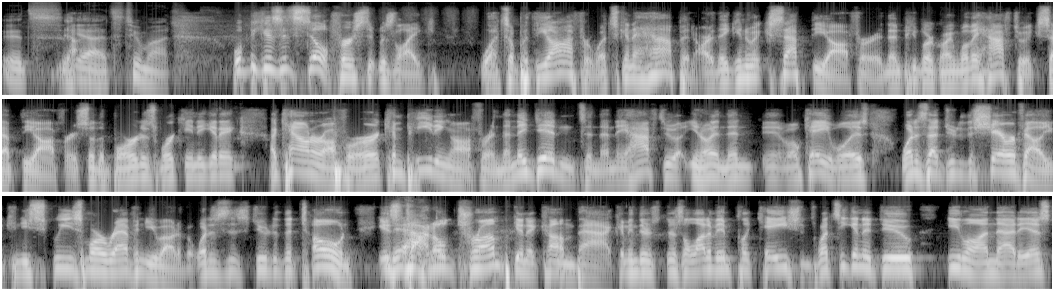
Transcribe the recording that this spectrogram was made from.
It's Yeah. yeah, it's too much. Well, because it's still first, it was like, what's up with the offer? What's going to happen? Are they going to accept the offer? And then people are going, well, they have to accept the offer. So the board is working to get a, a counter offer or a competing offer. And then they didn't. And then they have to, you know, and then, okay, well, is what does that do to the share value? Can you squeeze more revenue out of it? What does this do to the tone? Is Yeah. Donald Trump going to come back? I mean, there's there's a lot of implications. What's he going to do, Elon, that is,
